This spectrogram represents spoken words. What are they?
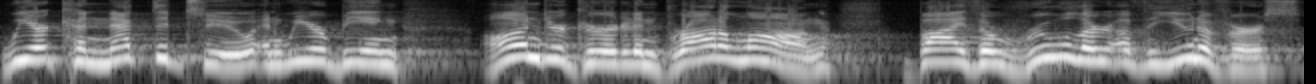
we are connected to and we are being undergirded and brought along by the ruler of the universe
